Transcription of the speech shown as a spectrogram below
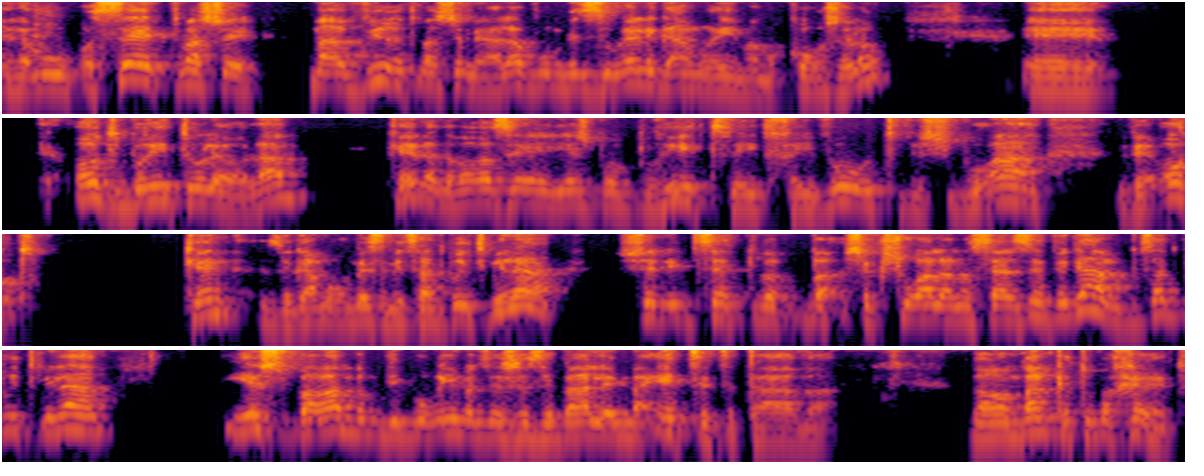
אלא הוא עושה את מה ש... מעביר את מה שמעליו, הוא מזוהה לגמרי עם המקור שלו. אה, אות ברית הוא לעולם, כן, הדבר הזה יש בו ברית והתחייבות ושבועה ואות, כן, זה גם רומז למצוות ברית מילה שנמצאת, שקשורה לנושא הזה, וגם מצוות ברית מילה, יש ברמב"ם דיבורים על זה שזה בא למעט את האהבה. ברמב"ן כתוב אחרת,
